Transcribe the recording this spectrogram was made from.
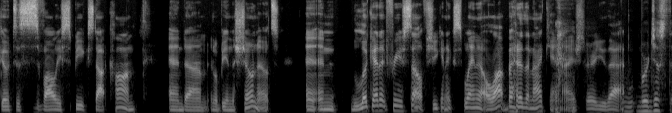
go to svalispeaks.com and um, it'll be in the show notes and, and look at it for yourself. She can explain it a lot better than I can. I assure you that. we're just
